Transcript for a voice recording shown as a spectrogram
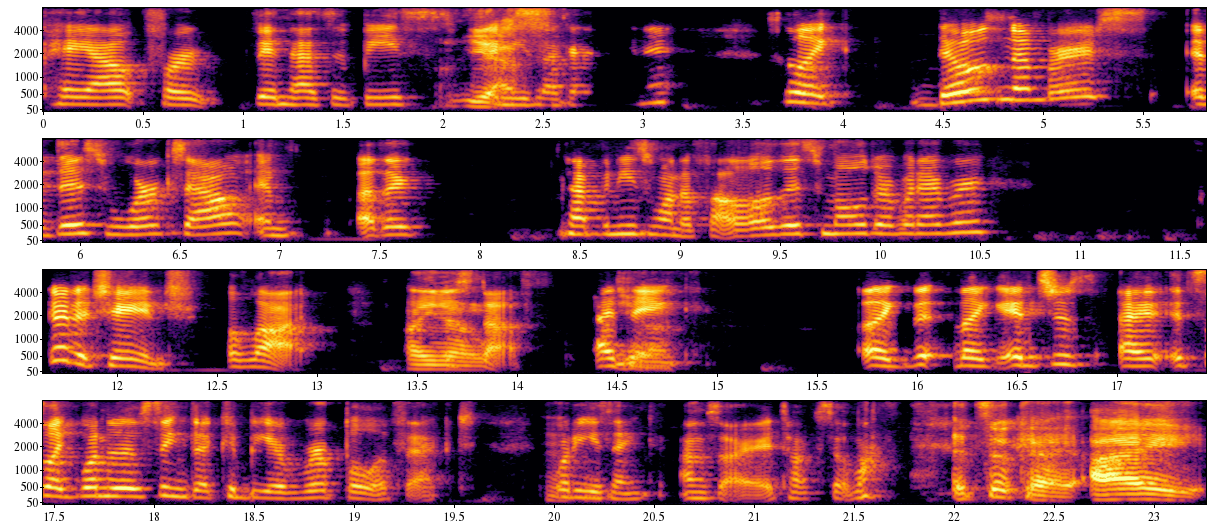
payout for Fantastic Beasts, Yes. and he's not gonna be it. So like those numbers, if this works out and other companies want to follow this mold or whatever, it's gonna change a lot I know. stuff. I Yeah. think, like, like it's just, I, it's like one of those things that could be a ripple effect. What do Mm-hmm. you think? I'm sorry, I talked so long. It's okay. I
